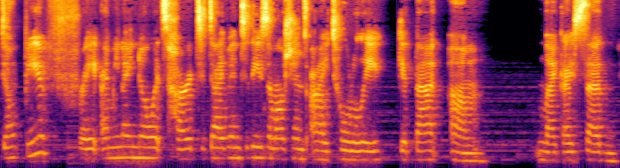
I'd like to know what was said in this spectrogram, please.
don't be afraid. I mean, I know it's hard to dive into these emotions. I totally get that. Um, like I said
